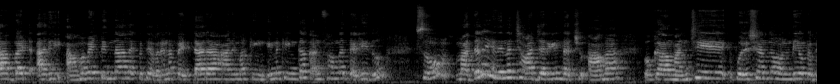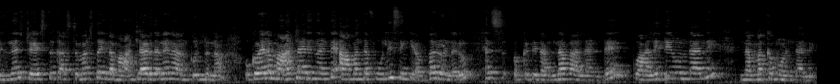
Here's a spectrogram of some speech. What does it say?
బట్ అది ఆమె పెట్టిందా లేకపోతే ఎవరైనా పెట్టారా అని మాకు ఇంకా నాకు ఇంకా కన్ఫామ్గా తెలీదు. సో మధ్యలో ఏదైనా చార్జ్ జరిగిండొచ్చు. ఆమె ఒక మంచి పొజిషన్లో ఉండి ఒక బిజినెస్ చేస్తూ కస్టమర్స్తో ఇలా మాట్లాడదని నేను అనుకుంటున్నా. ఒకవేళ మాట్లాడిందంటే ఆమంత ఫూలీస్ ఇంకెవ్వరు ఉండరు. ప్లస్ ఒకటి రన్ అవ్వాలంటే క్వాలిటీ ఉండాలి నమ్మకం ఉండాలి.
